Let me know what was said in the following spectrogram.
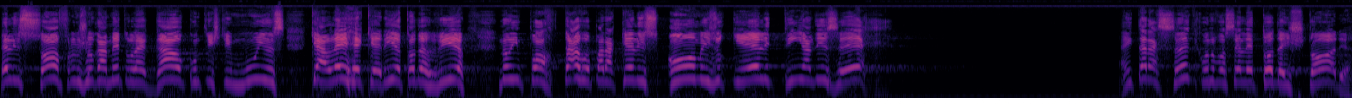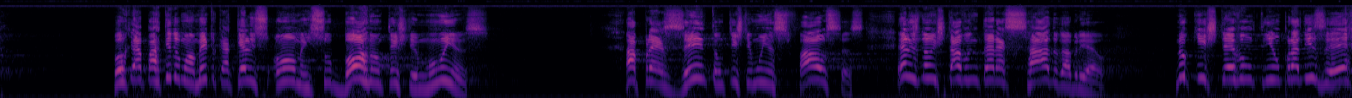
ele sofre um julgamento legal com testemunhas que a lei requeria, todavia, não importava para aqueles homens o que ele tinha a dizer. É interessante quando você lê toda a história, porque a partir do momento que aqueles homens subornam testemunhas, apresentam testemunhas falsas, eles não estavam interessados, Gabriel no que Estevão tinham para dizer.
